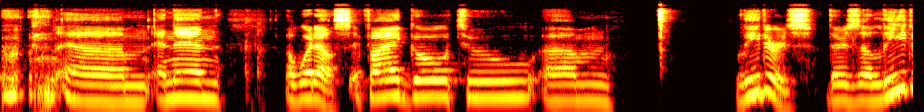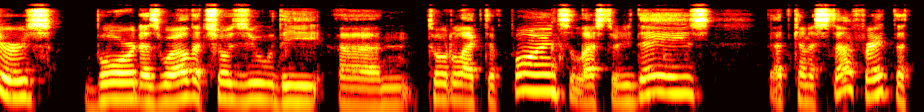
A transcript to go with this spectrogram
Um and then uh, what else? If I go to um leaders there's a leaders board as well that shows you the um, total active points the last 30 days that kind of stuff right? That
